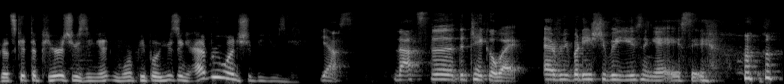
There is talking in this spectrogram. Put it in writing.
let's get the peers using it and more people using it. Everyone should be using it. Yes, that's the the takeaway. Everybody should be using AAC.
